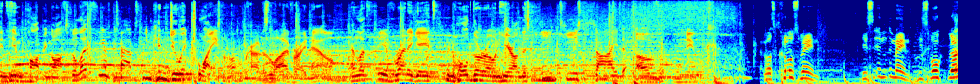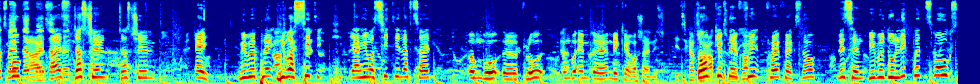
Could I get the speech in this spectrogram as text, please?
in him popping off. So let's see if Tabson can do it twice. Oh, crowd is live right now. And let's see if Renegades can hold their own here on the CT side of Nuke. It was close main. He's in the main. He smoked, lurk Dead man, smoke. dead Nice. dead. Just chill, just chill. Hey, we will play. He was city. He, yeah, he was city left side. Irgendwo, äh, Flo, irgendwo M, äh, MBK wahrscheinlich. Don't give them free frags now. Listen, we will do liquid smokes.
